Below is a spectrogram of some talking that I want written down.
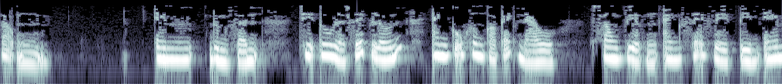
giọng. Em đừng giận, chị Tu là sếp lớn, anh cũng không có cách nào, xong việc anh sẽ về tìm em.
